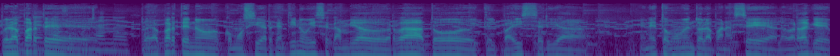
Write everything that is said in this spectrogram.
Pero aparte, pero aparte no, como si Argentina hubiese cambiado de verdad todo y que el país sería en estos momentos la panacea. La verdad que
